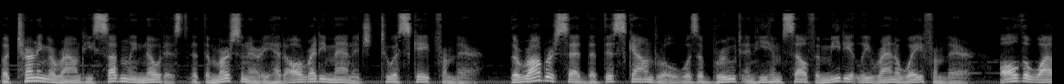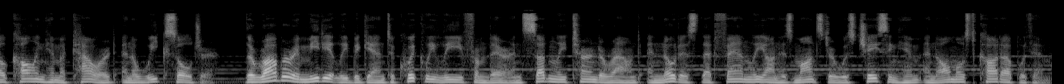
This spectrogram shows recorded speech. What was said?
but turning around he suddenly noticed that the mercenary had already managed to escape from there. The robber said that this scoundrel was a brute and he himself immediately ran away from there, all the while calling him a coward and a weak soldier. The robber immediately began to quickly leave from there and suddenly turned around and noticed that Fan Li on his monster was chasing him and almost caught up with him.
